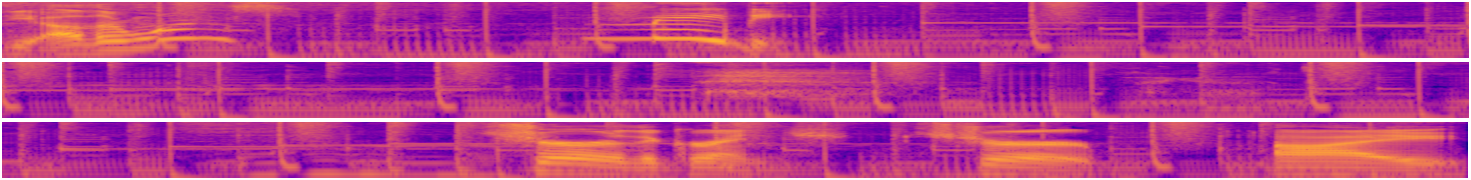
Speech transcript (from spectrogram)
The other ones? Maybe. Sure, The Grinch. Sure, I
